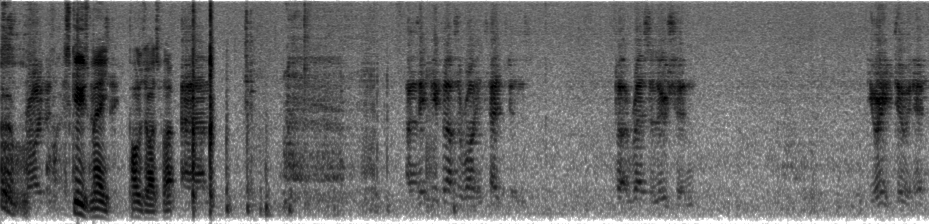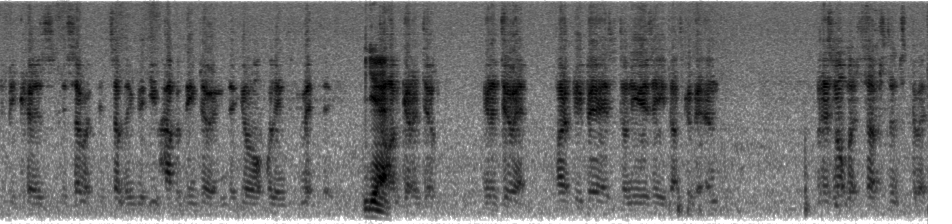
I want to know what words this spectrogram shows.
private. Excuse me. Apologise for that. Um, I think people have the right intentions, but a resolution, you're only doing it because it's, so, it's something that you haven't been doing that you're not willing to commit to. Yeah, I'm going to do. I'm going to do it. I have a few beers on New Year's Eve. That's good. And there's not much substance to it.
